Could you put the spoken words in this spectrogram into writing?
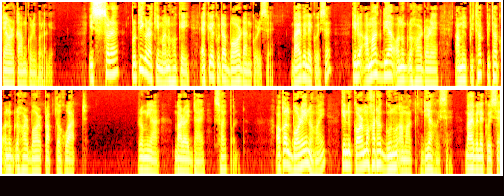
তেওঁৰ কাম কৰিব লাগে। ঈশ্বৰে প্ৰতিগৰাকী মানুহকেই একো একোটা বৰ দান কৰিছে। বাইবেলে কৈছে কিন্তু আমাক দিয়া অনুগ্ৰহৰ দৰে আমি পৃথক পৃথক অনুগ্ৰহৰ বৰ প্ৰাপ্ত হোৱাত। ৰমিয়া বাৰ অধ্যায় ছয় পদ। অকল বৰেই নহয় কিন্তু কৰ্মসাধক গুণো আমাক দিয়া হৈছে। বাইবেলে কৈছে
